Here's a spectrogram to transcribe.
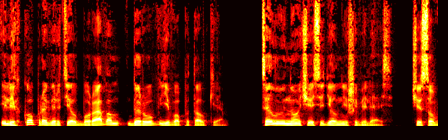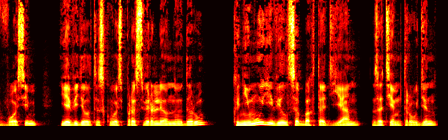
и легко провертел буравом дыру в его потолке. Целую ночь я сидел не шевелясь. Часов восемь я видел это сквозь просверленную дыру. К нему явился Бахтадьян, затем Трудин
